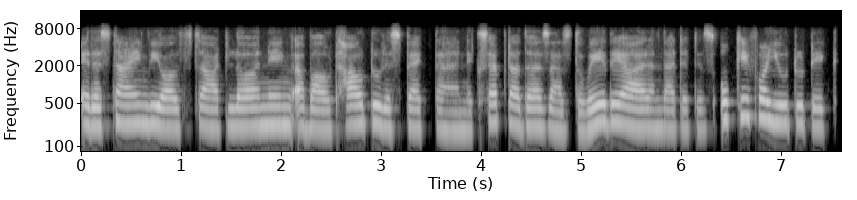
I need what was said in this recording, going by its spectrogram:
it is time we all start learning about how to respect and accept others as the way they are, and that it is okay for you to take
